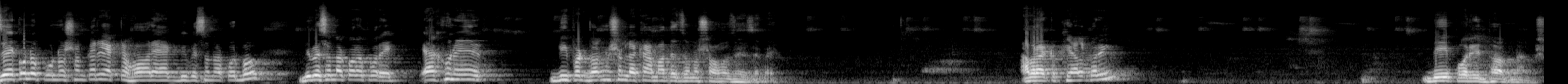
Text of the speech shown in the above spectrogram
যে কোনো পূর্ণ সংখ্যারই একটা হর এক বিবেচনা করব। বিবেচনা করার পরে এখন এর বিপরীত ভগ্নাংশ লেখা আমাদের জন্য সহজ হয়ে যাবে। আমরা একটু খেয়াল করি। বিপরীত ভগ্নাংশ।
